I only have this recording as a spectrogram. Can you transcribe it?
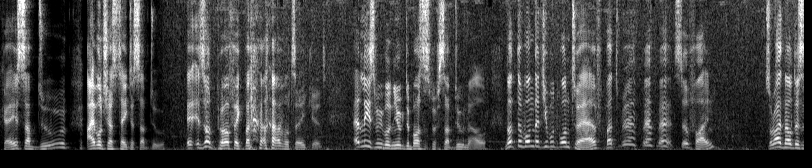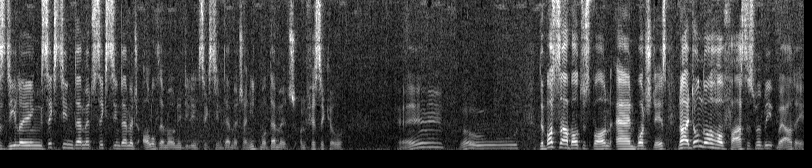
Okay, subdue. I will just take the subdue. It's not perfect, but I will take it. At least we will nuke the bosses with subdue now. Not the one that you would want to have, but eh, eh, eh, it's still fine. So right now this is dealing 16 damage, 16 damage, all of them are only dealing 16 damage. I need more damage on physical. Okay, whoa. The bosses are about to spawn, and watch this. Now I don't know how fast this will be. Where are they?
